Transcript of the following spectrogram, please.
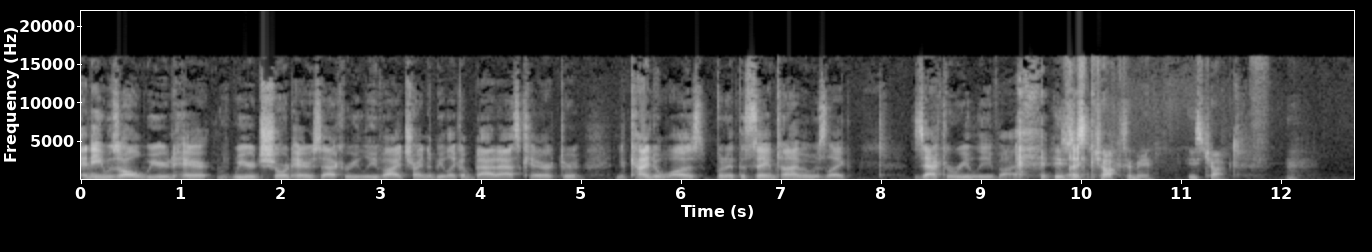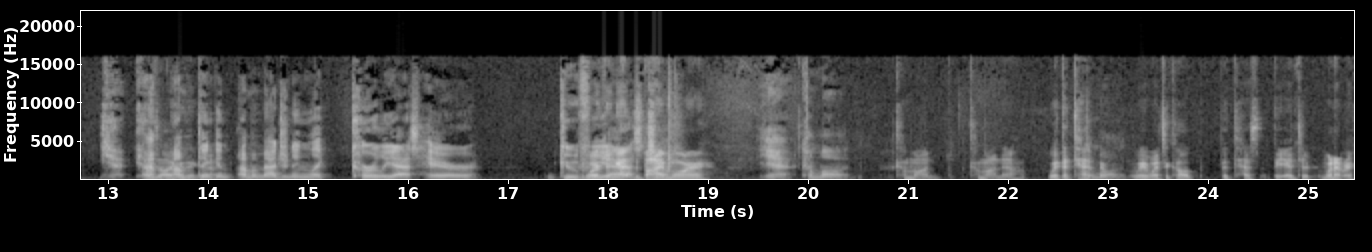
and he was all weird hair, weird short hair. Zachary Levi trying to be like a badass character, and it kind of was, but at the same time, it was like Zachary Levi. He's Like, just Chuck to me. He's Chuck. yeah. That's I'm, I'm think thinking. I'm imagining like curly ass hair, goofy Working ass at Buy Chuck. More. Yeah, come on. Come on, come on now. With the test. Wait, what's it called? The test. The inter. Whatever.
